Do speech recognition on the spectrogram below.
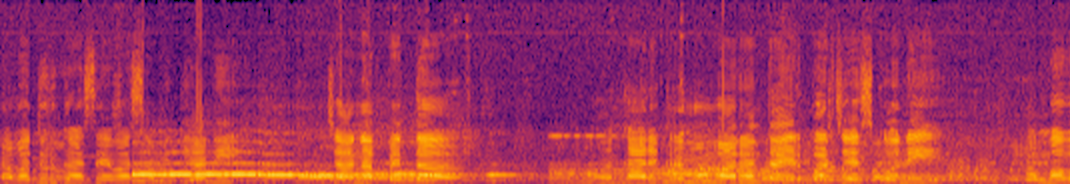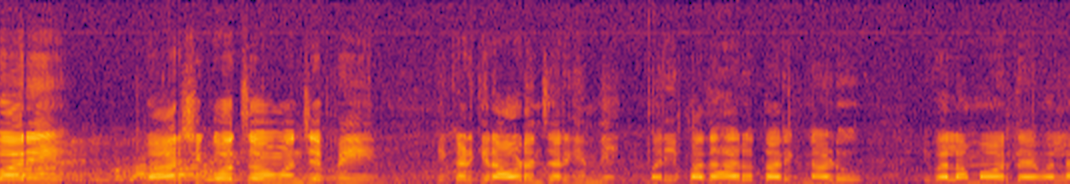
నవదుర్గా సేవా సమితి అని చాలా పెద్ద కార్యక్రమం వారంతా ఏర్పాటు చేసుకొని అమ్మవారి వార్షికోత్సవం అని చెప్పి ఇక్కడికి రావడం జరిగింది. మరి పదహారో తారీఖు నాడు ఇవాళ అమ్మవారి దయ వల్ల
